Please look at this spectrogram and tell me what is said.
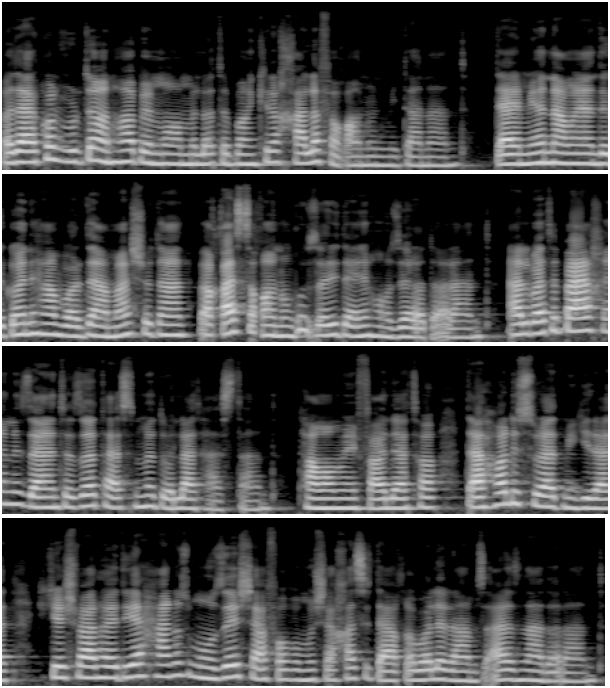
و در کل ورود آنها به معاملات بانکی را خلاف قانون می‌دانند. در میان نمایندگانی هم وارد عمل شدند و قصد قانونگذاری در این حوزه را دارند البته برخی نیز در انتظار تصمیم دولت هستند تمام این فعالیت ها در حالی صورت می‌گیرد که کشورهای دیگر هنوز موضع شفاف و مشخصی در قبال رمز ارز ندارند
